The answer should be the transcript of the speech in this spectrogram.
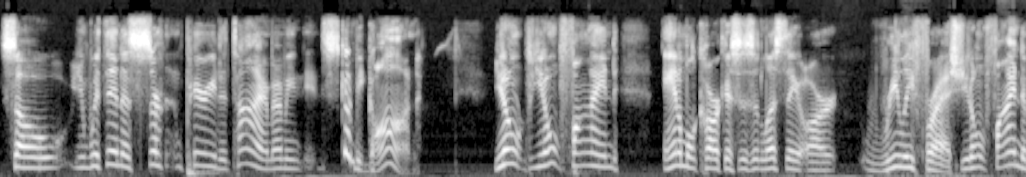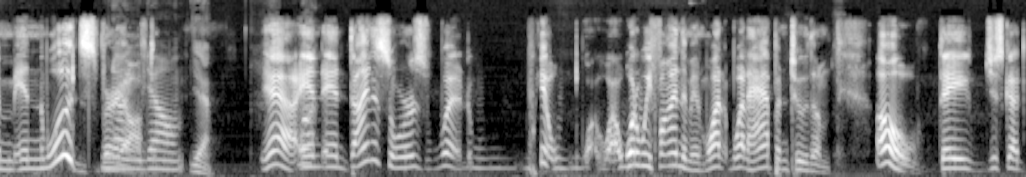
So within a certain period of time, I mean, it's going to be gone. You don't you don't find animal carcasses unless they are really fresh. You don't find them in the woods very no, often. you don't. Yeah. Yeah, and and dinosaurs, what you know, what, what do we find them in? What what happened to them? Oh, they just got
